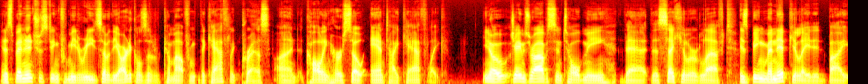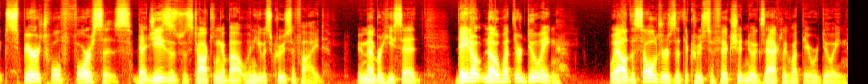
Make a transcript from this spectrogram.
And it's been interesting for me to read some of the articles that have come out from the Catholic press on calling her so anti Catholic. You know, James Robison told me that the secular left is being manipulated by spiritual forces that Jesus was talking about when he was crucified. Remember, he said, they don't know what they're doing. Well, the soldiers at the crucifixion knew exactly what they were doing.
